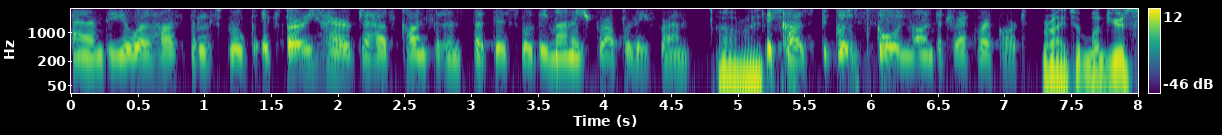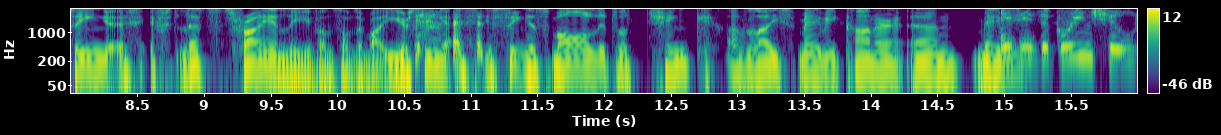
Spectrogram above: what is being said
and the UL Hospitals Group, it's very hard to have confidence that this will be managed properly, Fran. All right. Because going on the track record. Right, but you're seeing. Uh, if, let's try and leave on something. But you're seeing you're seeing a small little chink of light, maybe, Connor. Um, maybe it is a green shoot,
